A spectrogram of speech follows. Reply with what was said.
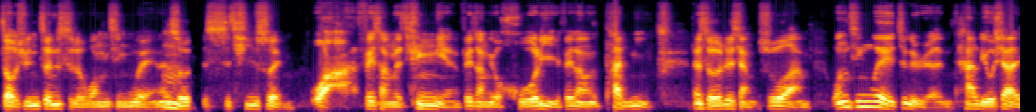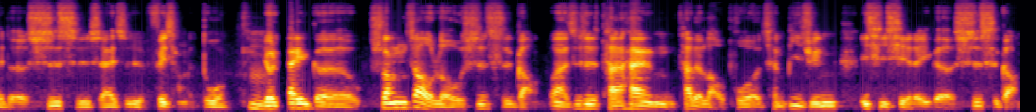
找寻真实的汪精卫，那时候十七岁，哇，非常的青年，非常有活力，非常叛逆。那时候就想说啊，汪精卫这个人，他留下来的诗词实在是非常的多，有一个双照楼诗词稿，哇，这是他和他的老婆陈璧君一起写的一个诗词稿，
